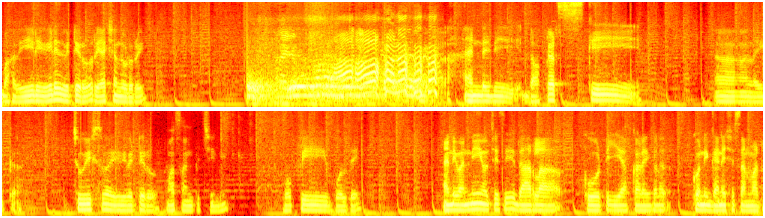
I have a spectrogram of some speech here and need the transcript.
బాగా వేడి వేడేది పెట్టారు రియాక్షన్ చూడరు అండ్ ఇది డాక్టర్స్కి లైక్ చూపిస్తూ ఇది పెట్టారు మస్తు అనిపించింది. ఒప్పి బోల్తే. అండ్ ఇవన్నీ వచ్చేసి దార్ల కోటి అక్కడ ఇక్కడ కొన్ని గణేషెస్ అనమాట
